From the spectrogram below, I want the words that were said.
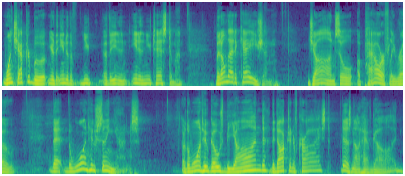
one chapter book near the end of the New, of the end of the New Testament. But on that occasion, John so powerfully wrote that the one who sins, or the one who goes beyond the doctrine of Christ, does not have God.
